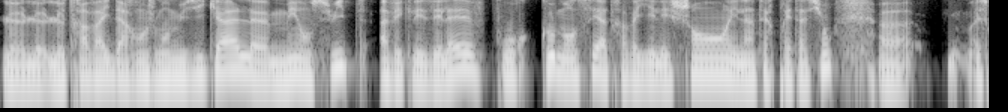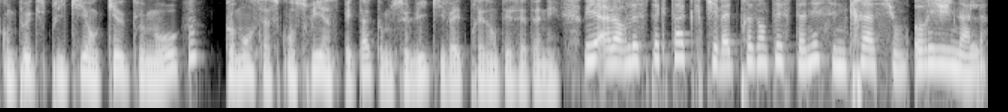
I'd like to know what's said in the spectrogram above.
le, le, travail d'arrangement musical, mais ensuite avec les élèves pour commencer à travailler les chants et l'interprétation. Est-ce qu'on peut expliquer en quelques mots hum comment ça se construit un spectacle comme celui qui va être présenté cette année Oui, alors le spectacle qui va être présenté cette année, c'est une création originale.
